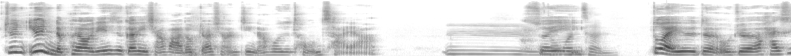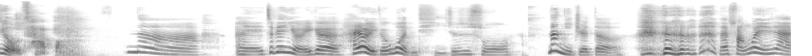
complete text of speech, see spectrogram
就因为你的朋友一定是跟你想法都比较相近啊，或者是同才啊，嗯，所以对对对，我觉得还是有差吧。那哎，这边有一个还有一个问题，就是说，那你觉得 来访问一下，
